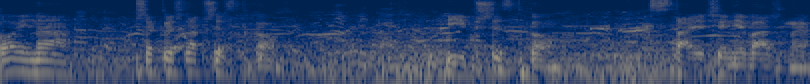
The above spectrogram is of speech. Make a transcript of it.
Wojna przekreśla wszystko i wszystko staje się nieważne.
